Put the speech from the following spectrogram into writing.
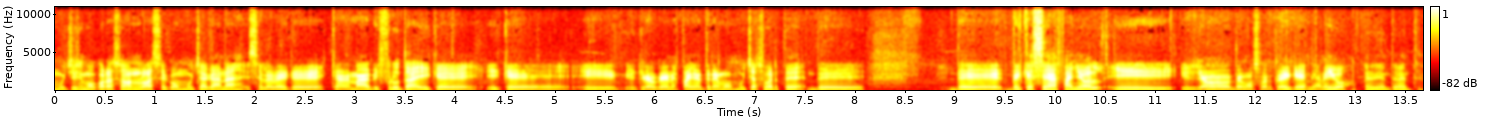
muchísimo corazón, lo hace con muchas ganas y se le ve que, que además disfruta y que, y que y creo que en España tenemos mucha suerte de, de, que sea español y, yo tengo suerte de que es mi amigo, evidentemente.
